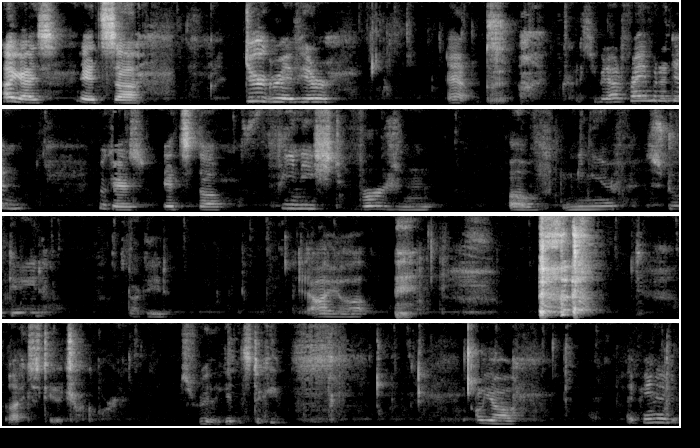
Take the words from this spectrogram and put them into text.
Hi guys, it's uh, Grave here. Yeah, trying to keep it out of frame, but I didn't. Who cares? It's the finished version of my Nerf Stockade. Stockade. I uh, I just ate a chocolate bar. It's really getting sticky. Oh yeah, I painted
